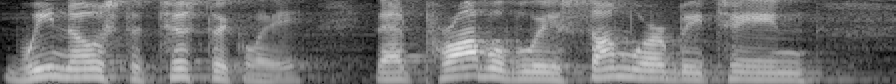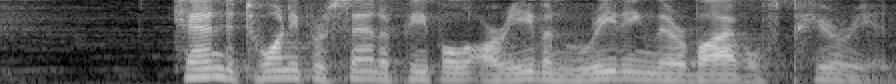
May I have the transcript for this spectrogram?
We know statistically that probably somewhere between 10 to 20% of people are even reading their Bibles, period.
